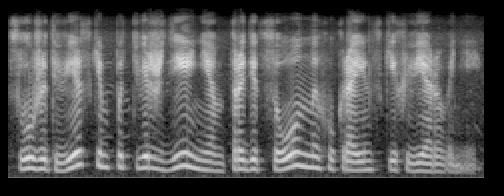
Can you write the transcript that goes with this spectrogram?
служит веским подтверждением традиционных украинских верований.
